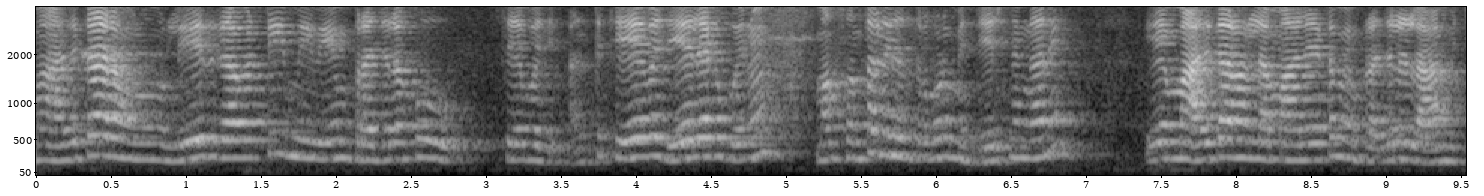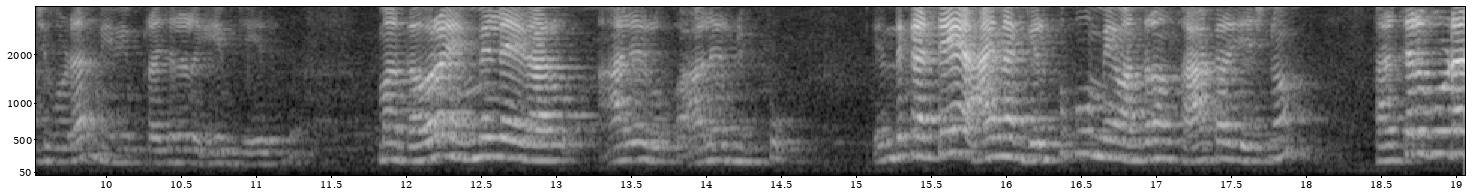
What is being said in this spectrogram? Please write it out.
మా అధికారం లేదు కాబట్టి మేమేం ప్రజలకు సేవ అంటే సేవ చేయలేకపోయినాం. మా సొంత నిధులతో కూడా మేము చేసినాం కానీ ఏం మా అధికారంలో మా లేక మేము ప్రజలు లామిచ్చి కూడా మేము ప్రజలలో ఏం చేయలేదు. మా గౌరవ ఎమ్మెల్యే గారు ఆలేరు ఆలేరు నిప్పు. ఎందుకంటే ఆయన గెలుపుకు మేము అందరం సహకారం చేసినాం. ప్రజలు కూడా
